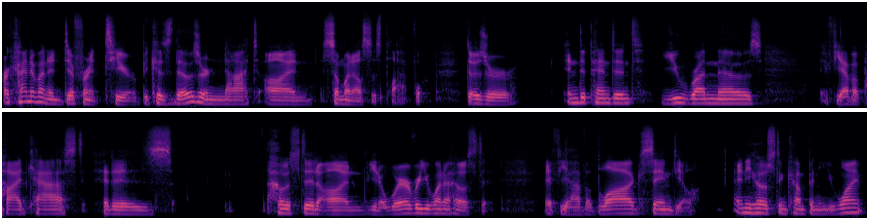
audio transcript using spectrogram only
are kind of on a different tier because those are not on someone else's platform. Those are independent. You run those. If you have a podcast, it is hosted on, you know, wherever you want to host it. If you have a blog, same deal. Any hosting company you want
